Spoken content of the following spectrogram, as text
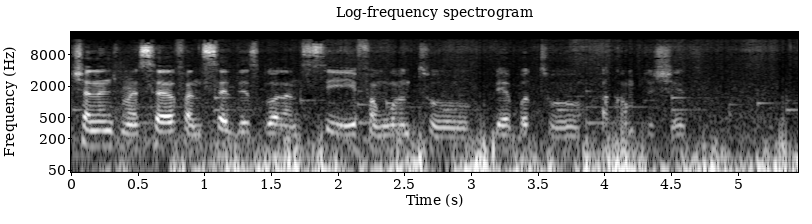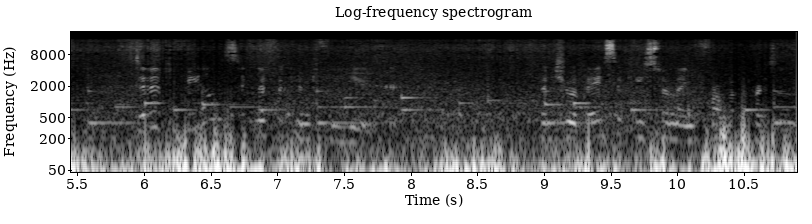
challenge myself and set this goal and see if I'm going to be able to accomplish it that you were basically swimming from a prison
